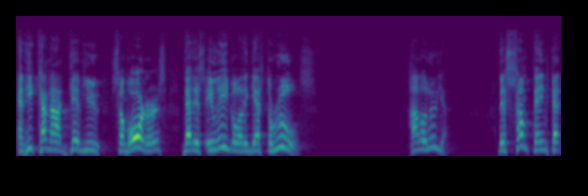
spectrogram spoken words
and he cannot give you some orders that is illegal and against the rules. Hallelujah. There's some things that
